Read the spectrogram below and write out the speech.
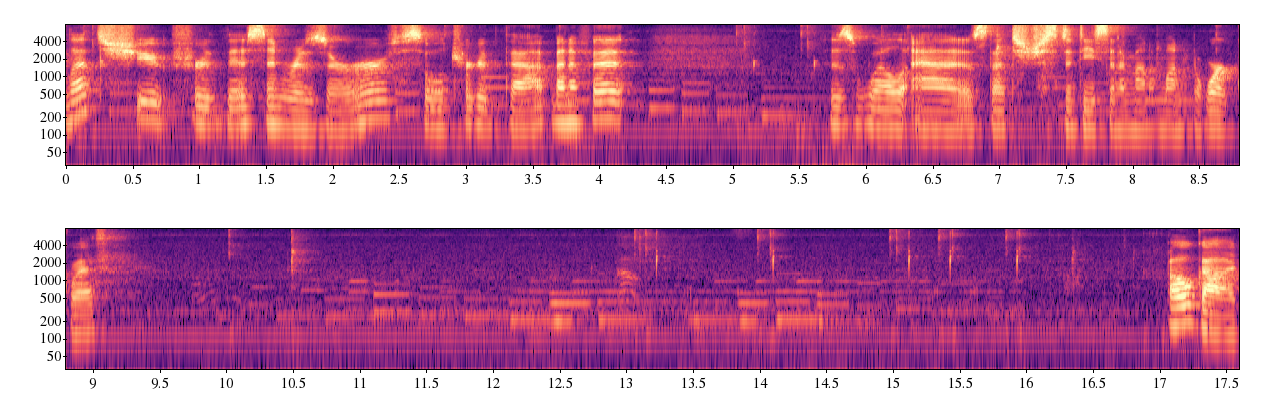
let's shoot for this in reserve, so we'll trigger that benefit. As well as that's just a decent amount of money to work with. Oh, oh god.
